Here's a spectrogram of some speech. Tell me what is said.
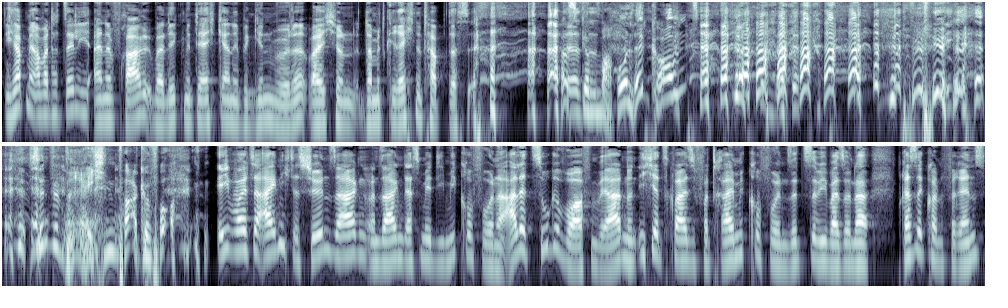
Ich habe mir aber tatsächlich eine Frage überlegt, mit der ich gerne beginnen würde, weil ich schon damit gerechnet habe, dass das Gemaule kommt. Sind wir berechenbar geworden? Ich wollte eigentlich das schön sagen und sagen, dass mir die Mikrofone alle zugeworfen werden und ich jetzt quasi vor drei Mikrofonen sitze, wie bei so einer Pressekonferenz.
